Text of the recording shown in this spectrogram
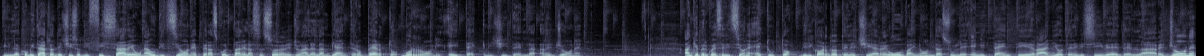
il Comitato ha deciso di fissare un'audizione per ascoltare l'assessore regionale all'ambiente Roberto Morroni e i tecnici della Regione. Anche per questa edizione è tutto. Vi ricordo TeleCRU va in onda sulle emittenti radio-televisive della Regione,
